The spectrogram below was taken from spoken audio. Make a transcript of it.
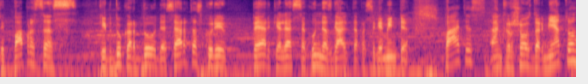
Tai paprastas kaip 2x2 desertas, kurį per kelias sekundės galite pasigaminti patys. Ant viršaus dar mėtų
